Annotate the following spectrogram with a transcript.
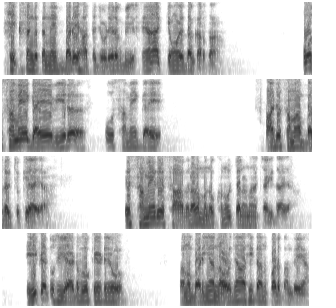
ਸਿੱਖ ਸੰਗਤ ਨੇ ਬੜੇ ਹੱਥ ਜੋੜੇ ਰਘਬੀਰ ਸਿੰਘ ਕਿਉਂ ਇਦਾਂ ਕਰਦਾ? ਉਹ ਸਮੇਂ ਗਏ ਵੀਰ, ਉਹ ਸਮੇਂ ਗਏ। ਅੱਜ ਸਮਾਂ ਬਦਲ ਚੁੱਕਿਆ ਆ। ਤੇ ਸਮੇਂ ਦੇ ਹਿਸਾਬ ਨਾਲ ਮਨੁੱਖ ਨੂੰ ਚੱਲਣਾ ਚਾਹੀਦਾ ਆ। ਠੀਕ ਹੈ, ਤੁਸੀਂ ਐਡਵੋਕੇਟ ਹੋ। ਤੁਹਾਨੂੰ ਬੜੀਆਂ ਨੌਲੇਜਾਂ ਅਸੀਂ ਤਾਂ ਅਨਪੜ੍ਹ ਬੰਦੇ ਆ।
